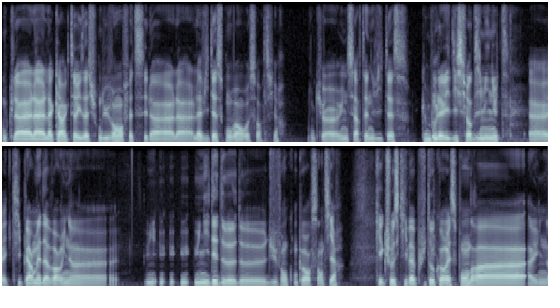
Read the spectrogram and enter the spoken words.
Donc la, caractérisation du vent, en fait, c'est la, vitesse qu'on va en ressortir. Donc euh, une certaine vitesse, comme vous l'avez dit, sur 10 minutes, qui permet d'avoir une, une, idée de, du vent qu'on peut ressentir. Quelque chose qui va plutôt correspondre à, une,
